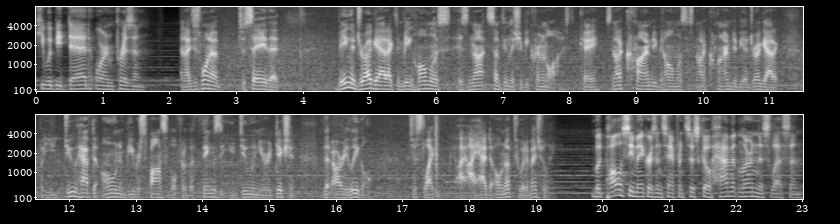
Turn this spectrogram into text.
he would be dead or in prison. And I just want to, to say that being a drug addict and being homeless is not something that should be criminalized, okay? It's not a crime to be homeless, it's not a crime to be a drug addict, but you do have to own and be responsible for the things that you do in your addiction that are illegal. Just like I, I had to own up to it eventually. But policymakers in San Francisco haven't learned this lesson.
